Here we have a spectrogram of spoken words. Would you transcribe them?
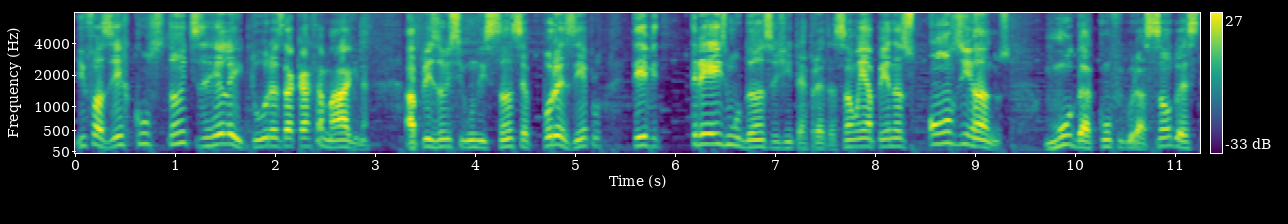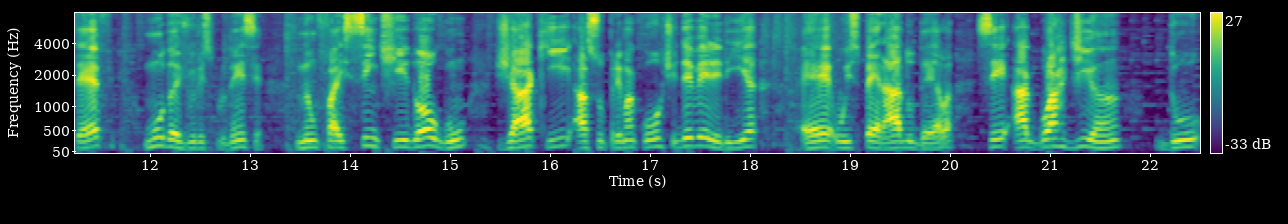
de fazer constantes releituras da Carta Magna. A prisão em segunda instância, por exemplo, teve três mudanças de interpretação em apenas 11 anos. Muda a configuração do STF, muda a jurisprudência, não faz sentido algum, já que a Suprema Corte deveria, é o esperado dela, ser a guardiã do,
